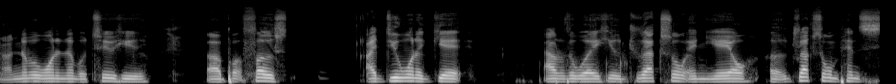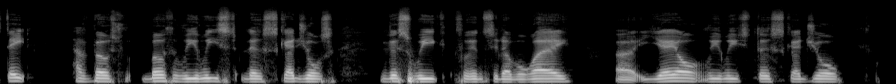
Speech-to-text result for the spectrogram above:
Uh, number one and number two here. Uh, but first, I do want to get out of the way here. Drexel and Yale, uh, Drexel and Penn State have both both released their schedules this week for NCAA. Uh, Yale released their schedule, I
